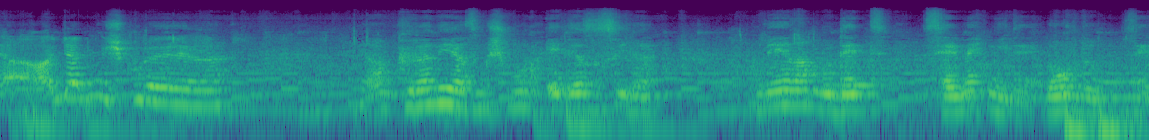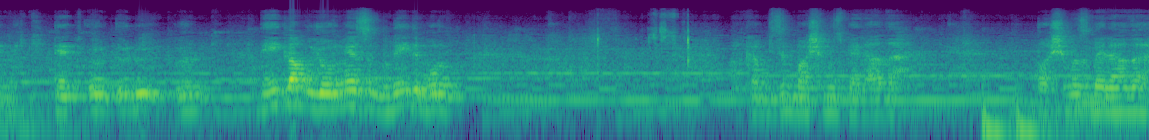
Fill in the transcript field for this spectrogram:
Ya gelmiş buraya ya. Ya Granny yazmış bu el yazısıyla. Bu ne lan bu dead sevmek miydi? Ne oldu sevmek? Dead öl ölü öl. Neydi lan bu yorum yazın bu neydi moruk? Bakın bizim başımız belada. Başımız belada.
